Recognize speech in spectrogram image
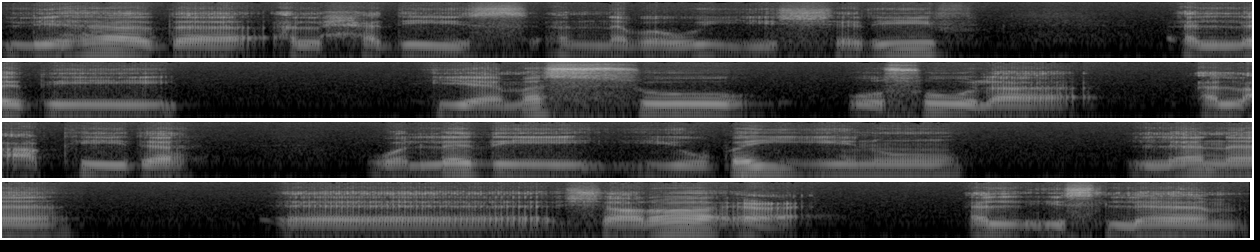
لهذا الحديث النبوي الشريف الذي يمس أصول العقيدة والذي يبين لنا شرائع الإسلام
